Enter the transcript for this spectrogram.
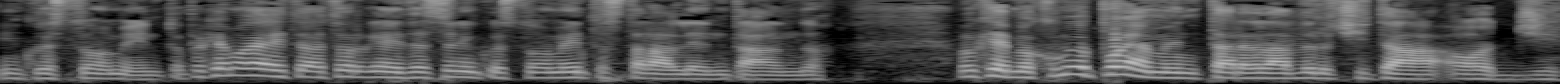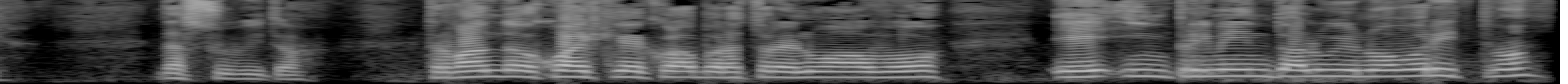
In questo momento, perché magari la tua organizzazione in questo momento sta rallentando. Ok, ma come puoi aumentare la velocità oggi, da subito? Trovando qualche collaboratore nuovo e imprimendo a lui un nuovo ritmo?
